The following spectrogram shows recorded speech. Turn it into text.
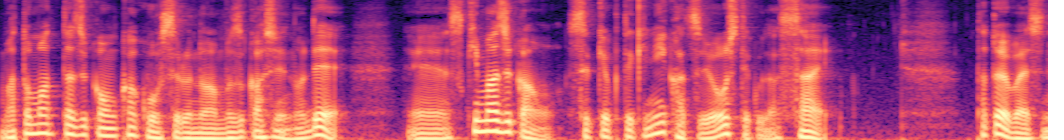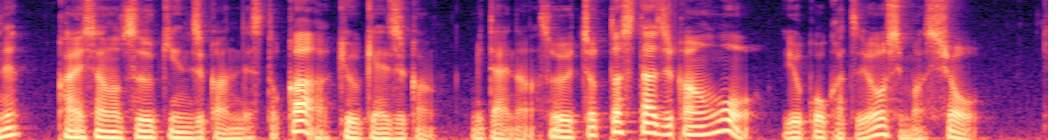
まとまった時間を確保するのは難しいので、えー、隙間時間を積極的に活用してください。例えばですね、会社の通勤時間ですとか、休憩時間、みたいな、そういうちょっとした時間を有効活用しましょう。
